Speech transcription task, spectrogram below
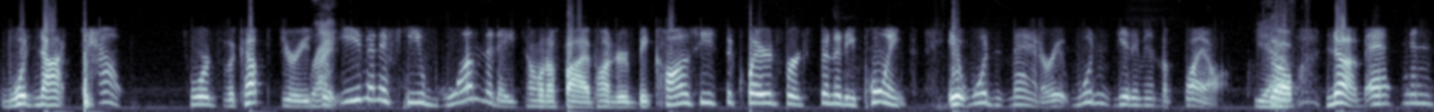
would not count towards the Cup Series. Right. So even if he won the Daytona 500 because he's declared for Xfinity points, it wouldn't matter. It wouldn't get him in the playoffs. Yeah. So no, and, and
